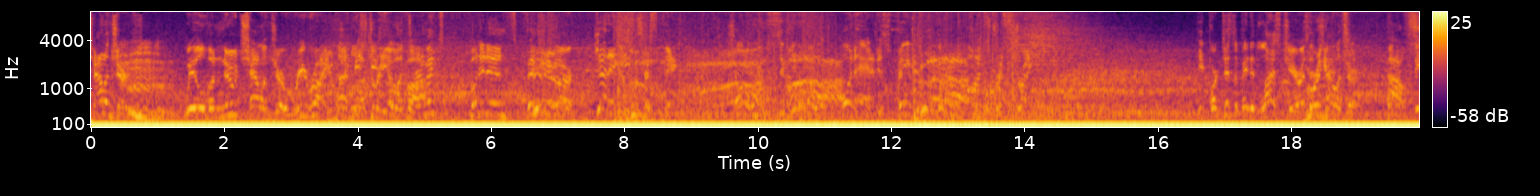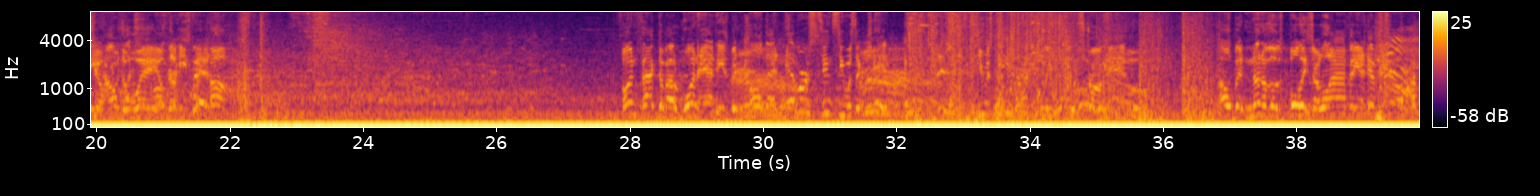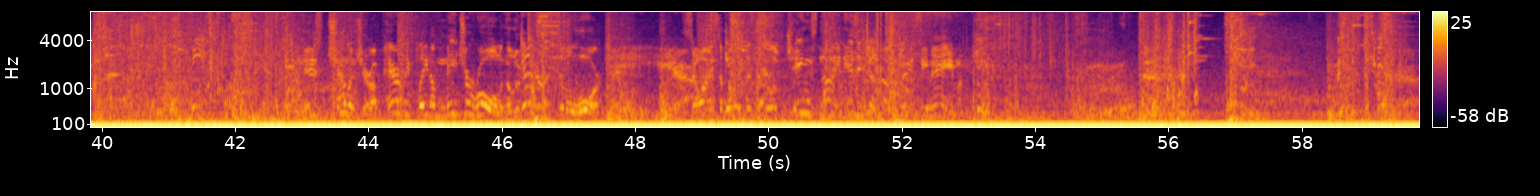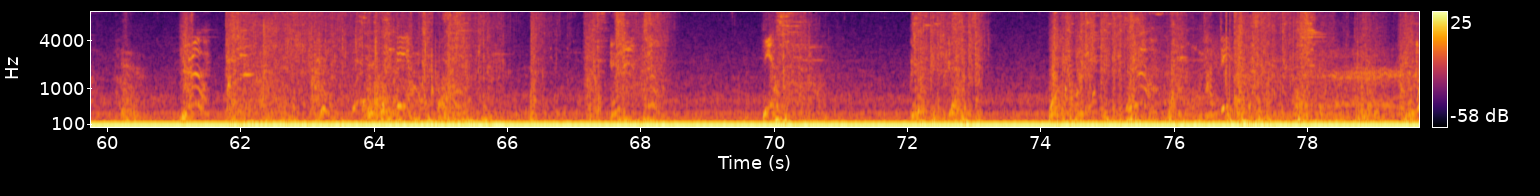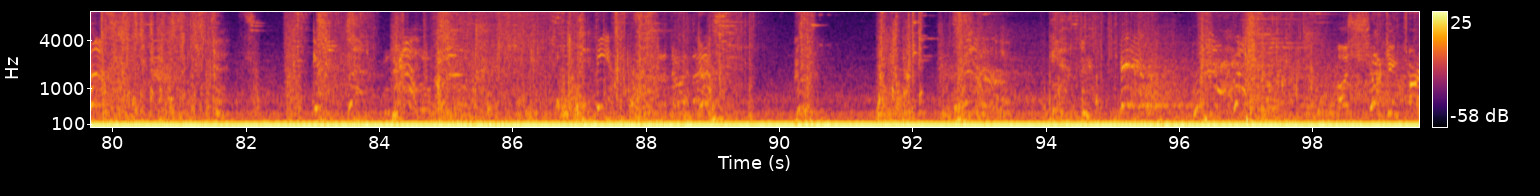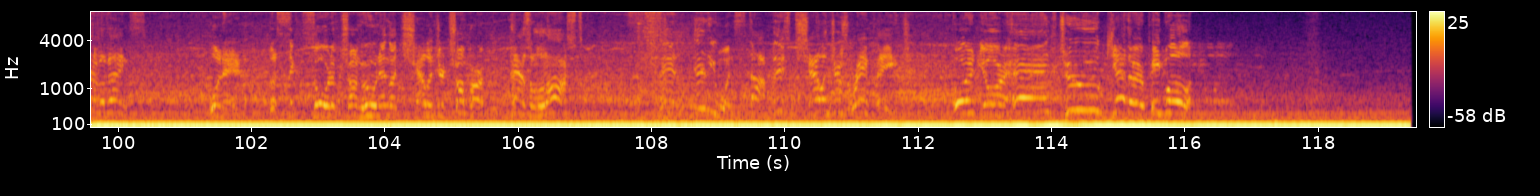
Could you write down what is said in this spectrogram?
challenger. Will the new challenger rewrite the history of the tournament? But it ends Things are getting interesting. 64, ah! Onehand is famous for monstrous strength. He participated last year as Bring a it. challenger. I'll See show how you the much way of stronger the he's fist. become. About Onehand, he's been called that ever since he was a kid. He was named for having only one strong hand. I'll bet none of those bullies are laughing at him now. His challenger apparently played a major role Yes! your jumper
